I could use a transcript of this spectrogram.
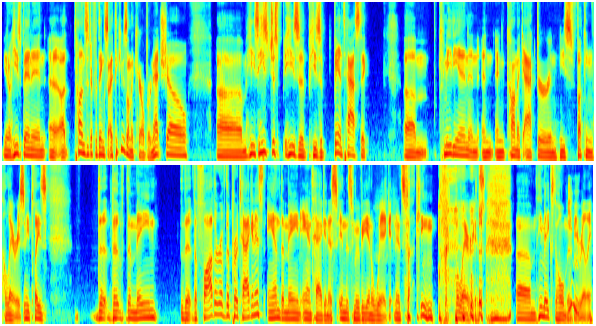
You know he's been in uh, uh, tons of different things. I think he was on the Carol Burnett show. Um, he's he's just he's a he's a fantastic um, comedian and and and comic actor, and he's fucking hilarious. And he plays the the the main the the father of the protagonist and the main antagonist in this movie in a wig, and it's fucking hilarious. Um, he makes the whole movie You- really.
